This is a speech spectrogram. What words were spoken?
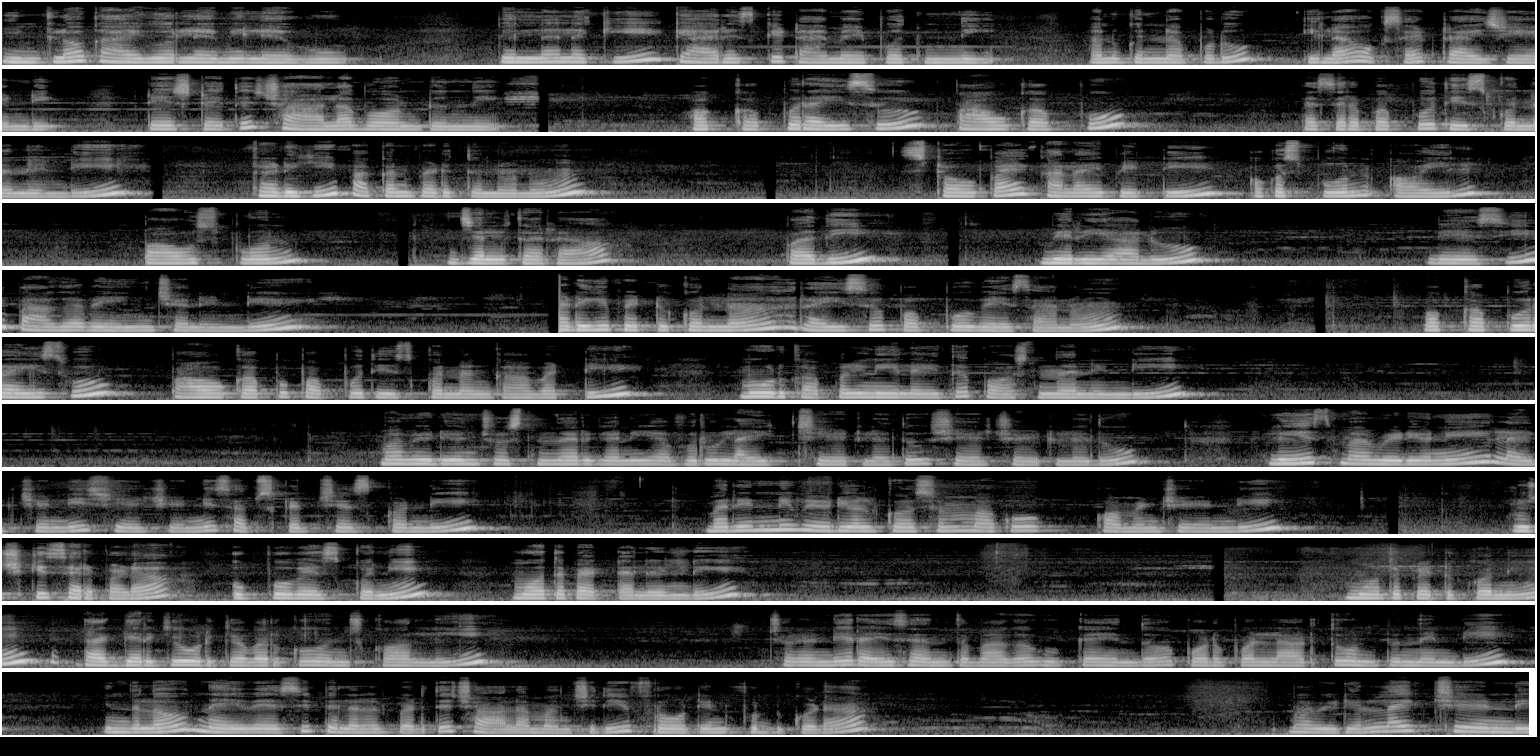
ఇంట్లో కాయగూరలు ఏమీ లేవు. పిల్లలకి క్యారెట్స్కి టైం అయిపోతుంది అనుకున్నప్పుడు ఇలా ఒకసారి ట్రై చేయండి. టేస్ట్ అయితే చాలా బాగుంటుంది. ఒక కప్పు రైసు పావు కప్పు పెసరపప్పు తీసుకున్నానండి. కడిగి పక్కన పెడుతున్నాను. స్టవ్ పై కళాయి పెట్టి ఒక స్పూన్ ఆయిల్ పావు స్పూన్ జీలకర్ర పది మిరియాలు వేసి బాగా వేయించానండి. కడిగి పెట్టుకున్న రైసు పప్పు వేసాను. ఒక కప్పు రైసు పావు కప్పు పప్పు తీసుకున్నాం కాబట్టి మూడు కప్పుల నీళ్ళైతే పోస్తున్నానండి. మా వీడియోని చూస్తున్నారు కానీ ఎవరు లైక్ చేయట్లేదు షేర్ చేయట్లేదు. ప్లీజ్ మా వీడియోని లైక్ చేయండి షేర్ చేయండి సబ్స్క్రైబ్ చేసుకోండి. మరిన్ని వీడియోల కోసం మాకు కామెంట్ చేయండి. రుచికి సరిపడా ఉప్పు వేసుకొని మూత పెట్టాలండి. మూత పెట్టుకొని దగ్గరికి ఉడికే వరకు ఉంచుకోవాలి. చూడండి రైస్ ఎంత బాగా కుక్ అయిందో పొడి పొడిలాడుతూ ఉంటుందండి. ఇందులో నెయ్యి వేసి పిల్లలకు పెడితే చాలా మంచిది ప్రోటీన్ ఫుడ్ కూడా. మా వీడియోని లైక్ చేయండి.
